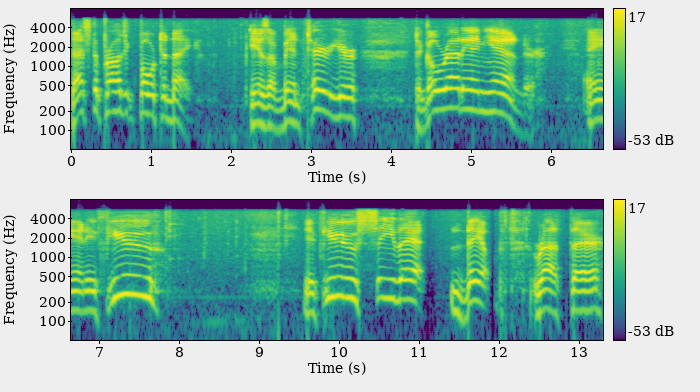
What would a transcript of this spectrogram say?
That's the project for today. Is a venturi to go right in yonder. And if you if you see that depth right there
